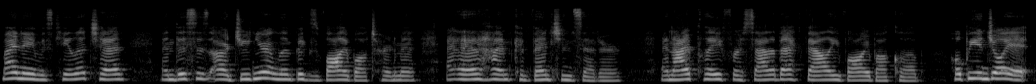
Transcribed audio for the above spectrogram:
my name is Kayla Chen, and this is our Junior Olympics volleyball tournament at Anaheim Convention Center, and I play for Saddleback Valley Volleyball Club. Hope you enjoy it.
